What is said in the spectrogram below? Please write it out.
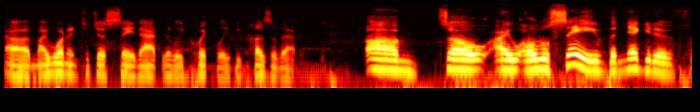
um, I wanted to just say that really quickly because of that. Um, so I, I, will save the negative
